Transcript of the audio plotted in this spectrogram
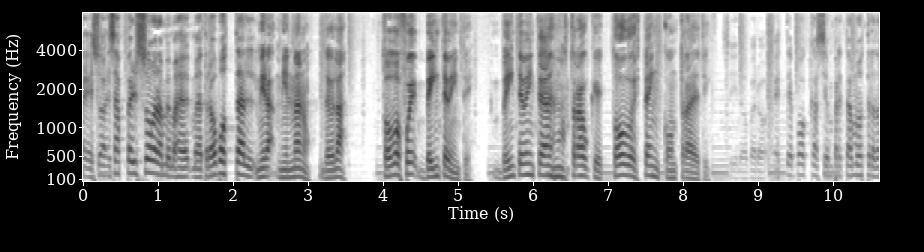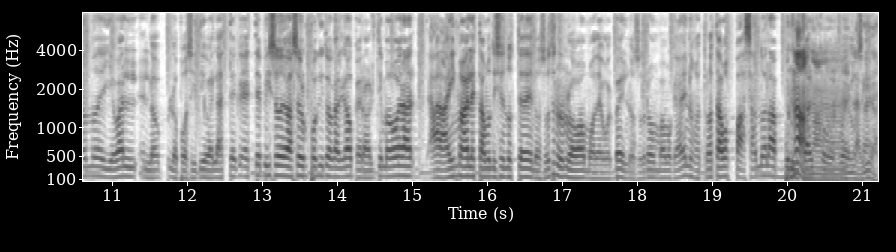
esas personas, me, me atrevo a apostar. Mira, mi hermano, de verdad, todo fue 2020. 2020 ha demostrado que todo está en contra de ti este podcast siempre estamos tratando de llevar lo, positivo, Este, este, episodio va a ser un poquito cargado, pero a última hora, a la misma vez le estamos diciendo a ustedes, nosotros no lo vamos a devolver, nosotros nos vamos a quedar y nosotros estamos pasando la brutal con el juego.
